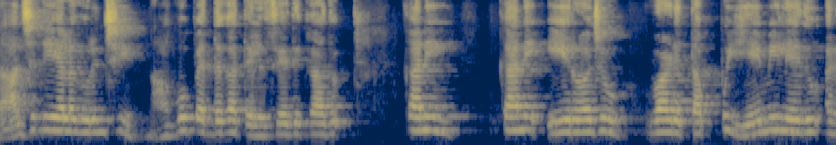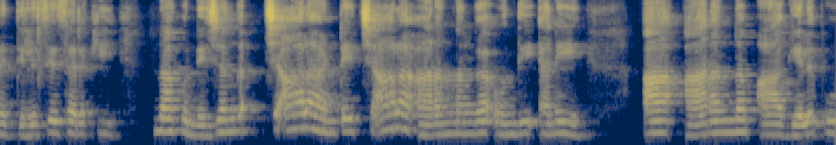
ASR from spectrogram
రాజకీయాల గురించి నాకు పెద్దగా తెలిసేది కాదు. కానీ కానీ ఈరోజు వాడి తప్పు ఏమీ లేదు అని తెలిసేసరికి నాకు నిజంగా చాలా అంటే చాలా ఆనందంగా ఉంది అని ఆ ఆనందం ఆ గెలుపు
